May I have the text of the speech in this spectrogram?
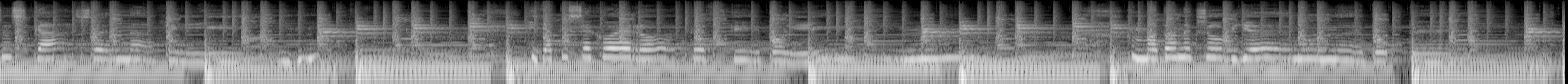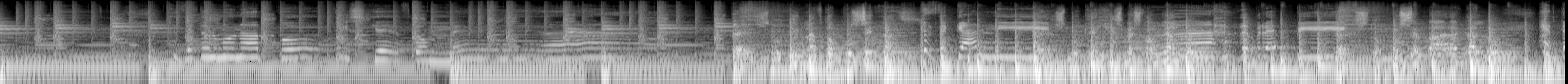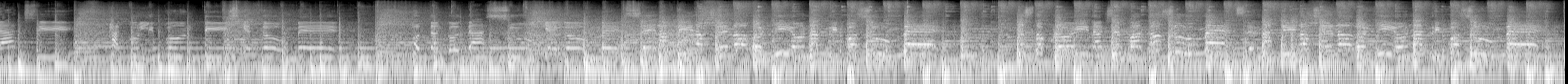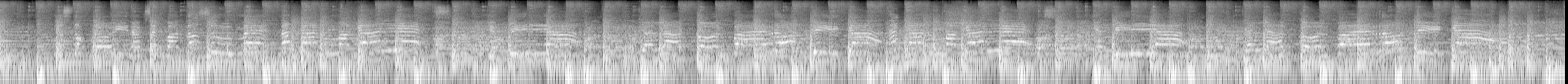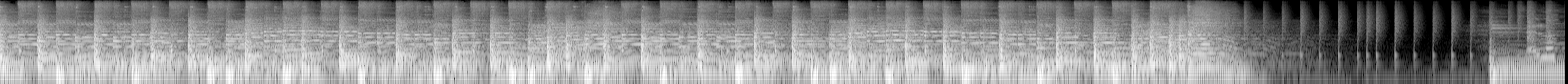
σου σκάσω να φιλί Γιατί σε έχω ερωτευτεί πολύ. Μα όταν έξω βγαίνουμε ποτέ Δεν τολμώ να πω τι σκέφτομαι. calor.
